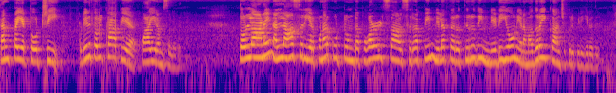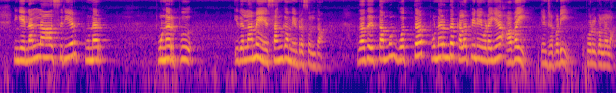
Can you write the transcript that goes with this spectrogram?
தன் பெயர் தோற்றி அப்படின்னு தொல்காப்பிய பாயிரம் சொல்லுது. தொல்லானை நல்ல ஆசிரியர் புனர்கூட்டுண்ட புகழ்சால் சிறப்பின் நிலத்தரு திருவின் நெடியோன் என மதுரை காஞ்சி குறிப்பிடுகிறது. இங்கே நல்லாசிரியர் புனர் புணர்ப்பு இதெல்லாமே சங்கம் என்ற சொல் தான் அதாவது தம்முன் ஒத்த புணர்ந்த கலப்பினையுடைய அவை என்றபடி பொருள் கொள்ளலாம்.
